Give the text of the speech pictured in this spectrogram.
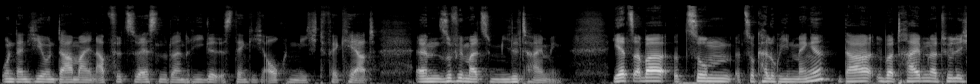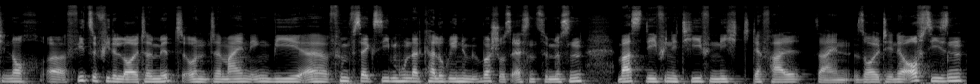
und dann hier und da mal einen Apfel zu essen oder einen Riegel ist, denke ich, auch nicht verkehrt. Ähm, so viel mal zum Meal-Timing. Jetzt aber zum, zur Kalorienmenge. Da übertreiben natürlich noch äh, viel zu viele Leute mit und äh, meinen irgendwie äh, 5, 6, 700 Kalorien im Überschuss essen zu müssen, was definitiv nicht der Fall sein sollte. In der Offseason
